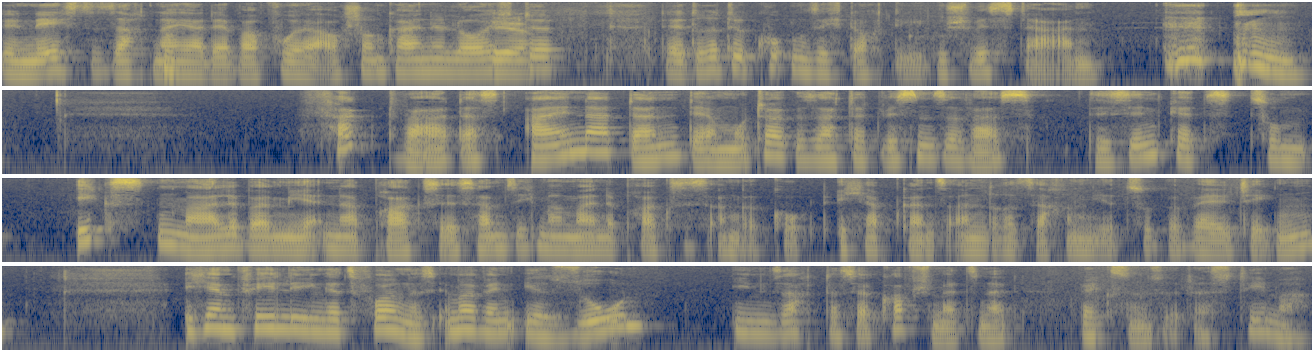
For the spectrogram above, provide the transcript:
Der nächste sagt, naja, der war vorher auch schon keine Leuchte. Ja. Der dritte gucken sich doch die Geschwister an. Fakt war, dass einer dann der Mutter gesagt hat, wissen Sie was, Sie sind jetzt zum x-ten Male bei mir in der Praxis, haben sich mal meine Praxis angeguckt. Ich habe ganz andere Sachen hier zu bewältigen. Ich empfehle Ihnen jetzt Folgendes. Immer wenn Ihr Sohn Ihnen sagt, dass er Kopfschmerzen hat, wechseln Sie das Thema.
